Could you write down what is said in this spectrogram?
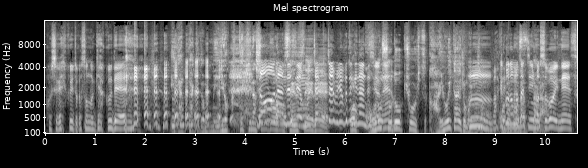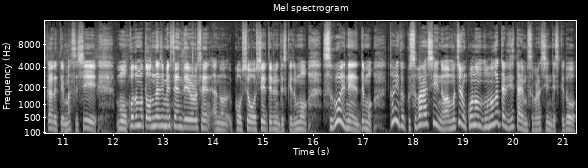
腰が低いとかその逆で。いや、だけど魅力的な書道そうなんのですよ先生で。むちゃくちゃ魅力的なんですよね俺この書道教室通いたいと思いましたもん。で子供たちにもすい。ごいね、好かれてますし、もう子供と同じ目線でいろいろせん、あの、こう、書を教えてるんですけども、すごいね、でも、とにかく素晴らしいのは、もちろんこの物語自体も素晴らしいんですけど、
